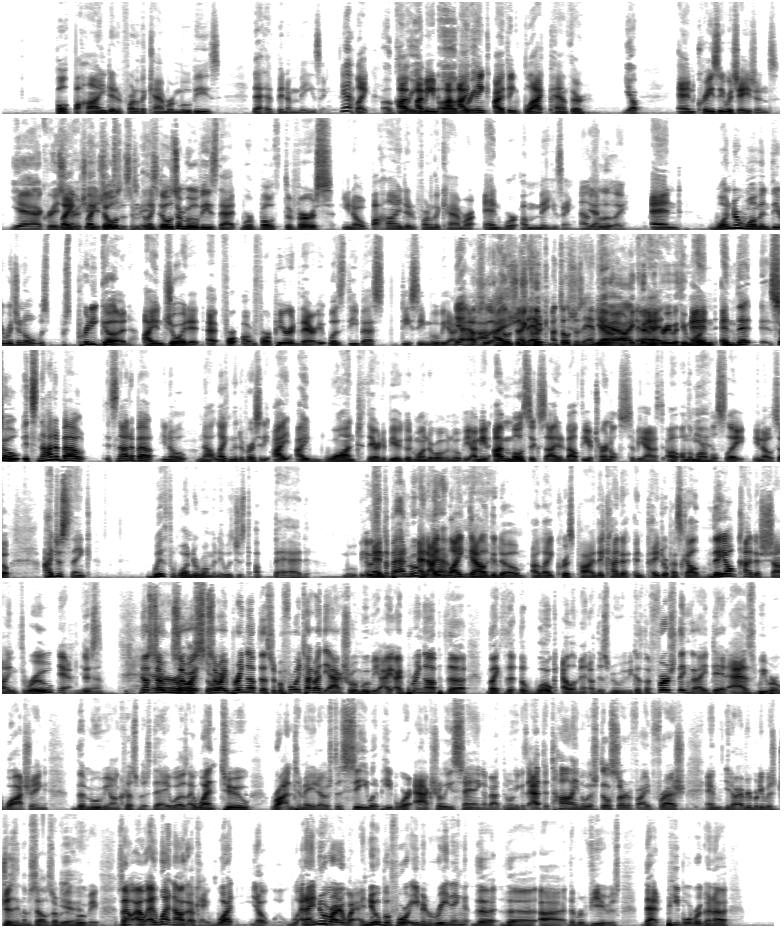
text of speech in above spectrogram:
both behind and in front of the camera movies that have been amazing. Yeah. like Agreed. I, I mean, I, I think I think Black Panther Yep. And Crazy Rich Asians Yeah, Crazy like Rich like Asians those was amazing. like those are movies that were both diverse, you know, behind and in front of the camera, and were amazing. Absolutely. And Wonder Woman, the original, was was pretty good. I enjoyed it At, for uh, for a period there. It was the best DC movie. I Yeah, thought. absolutely. I- until I Shazam, couldn't- until Shazam came Yeah. I couldn't And- agree with you more. And and that so it's not about it's not about you know not liking the diversity. I I want there to be a good Wonder Woman movie. I mean, I'm most excited about the Eternals to be honest on, on the Marvel slate. You know, so I just think with Wonder Woman, it was just a bad movie. It was and, just a bad movie, And yeah. I like Gal Gadot. I like Chris Pine. They kind of and Pedro Pascal. Uh-huh. They all kind of shine through. Yeah. This Yeah. No, so so I so. I bring up the so before we talk about the actual movie, I, I bring up the like the the woke element of this movie because the first thing that I did as we were watching the movie on Christmas Day was I went to Rotten Tomatoes to see what people were actually saying about the movie because at the time it was still certified fresh and you know everybody was jizzing themselves over Yeah. the movie. So I, I went and I was like, okay, what you know, and I knew right away. I knew before even reading the the uh, the reviews that people were gonna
